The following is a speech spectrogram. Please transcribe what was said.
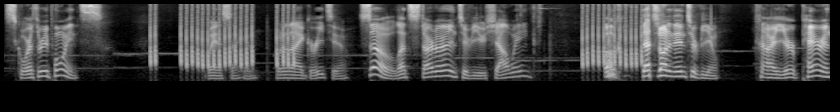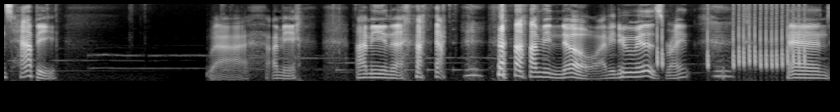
Score three points. Wait a second. What did I agree to? So, let's start our interview, shall we? Oh, that's not an interview. Are your parents happy? Ah, I mean, I mean, I mean, no. I mean, who is, right? And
